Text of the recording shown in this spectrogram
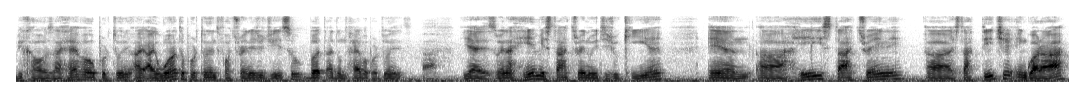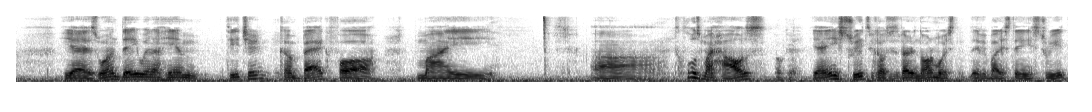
because I have opportunity. I, I want opportunity for training jiu-jitsu, but I don't have opportunity. Yes, when I him start training with Juquinha, and uh, he start training, uh, start teaching in Guará. Yes, one day when I him teacher come back for my uh, close my house. Okay. Yeah, in street because it's very normal. Everybody stay in street.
